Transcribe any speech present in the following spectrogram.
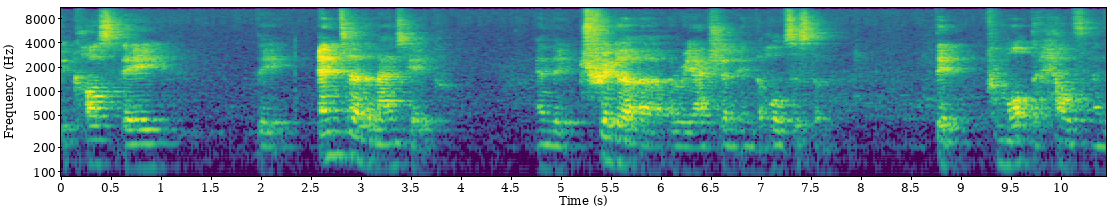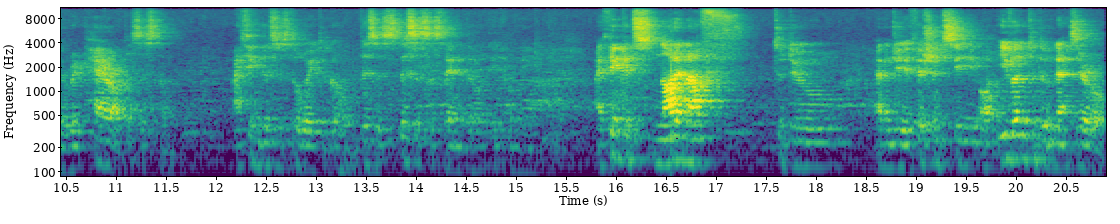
because they, they enter the landscape and they trigger a, a reaction in the whole system. They promote the health and the repair of the system. I think this is the way to go. This is, this is sustainability for me. I think it's not enough to do energy efficiency or even to do net zero.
